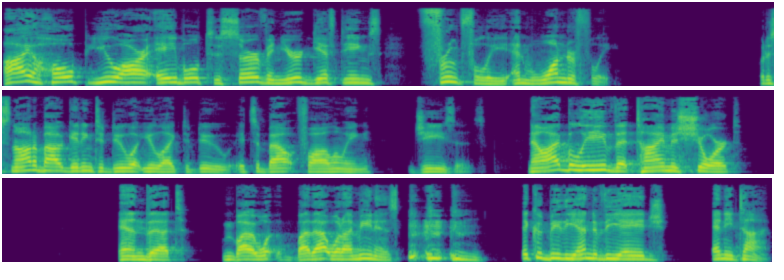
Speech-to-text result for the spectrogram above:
I hope you are able to serve in your giftings fruitfully and wonderfully. But it's not about getting to do what you like to do. It's about following Jesus. Now, I believe that time is short and that by what, by that, what I mean is it could be the end of the age anytime.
